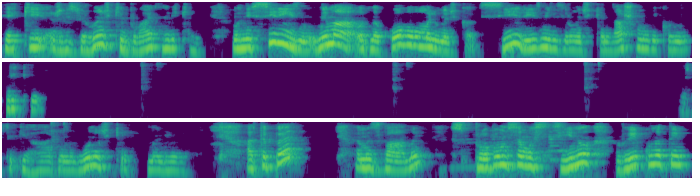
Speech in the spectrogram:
які ж візеруночки бувають на вікні. Вони всі різні, нема однакового малюночка, всі різні візеруночки в нашому вікні. Ось такі гарні малюночки малюємо. А тепер ми з вами спробуємо самостійно виконати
